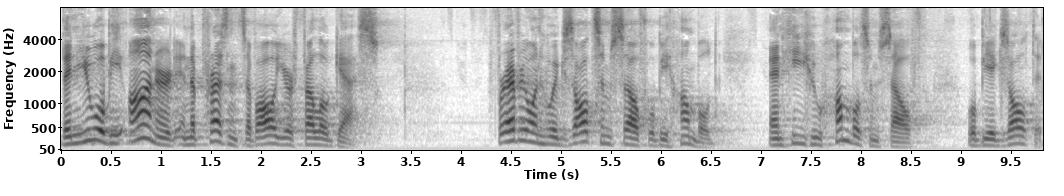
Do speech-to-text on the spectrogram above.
Then you will be honored in the presence of all your fellow guests. For everyone who exalts himself will be humbled, and he who humbles himself will be exalted.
